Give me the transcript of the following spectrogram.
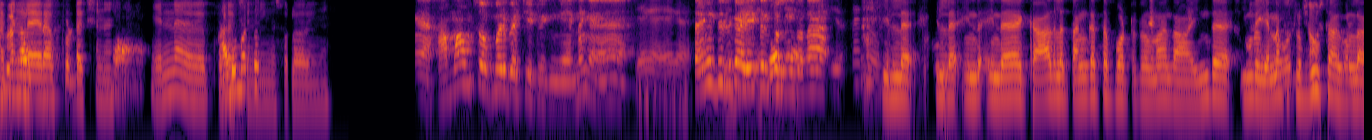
செகண்ட் லேயர் ஆஃப் ப்ரொடெக்ஷன் என்ன ப்ரொடெக்ஷன் நீங்க சொல்ல வரீங்க? ஹமாம் சோப் மாதிரி பேசிட்டு இருக்கீங்க என்னங்க? சயின்டிபிக்கா ரீசன் சொல்லுங்க இல்ல இல்ல இந்த இந்த காதுல தங்கத்தை போட்டுட்டோம்னா இந்த இந்த இந்த என்எஃப்எஸ்ல பூஸ்ட் ஆகும்ல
